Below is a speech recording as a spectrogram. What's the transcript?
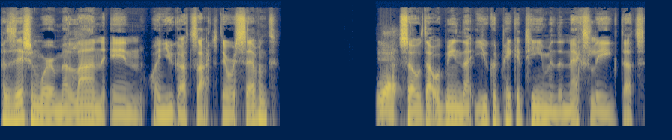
position were Milan in when you got sacked? They were seventh. Yeah, So that would mean that you could pick a team in the next league that's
